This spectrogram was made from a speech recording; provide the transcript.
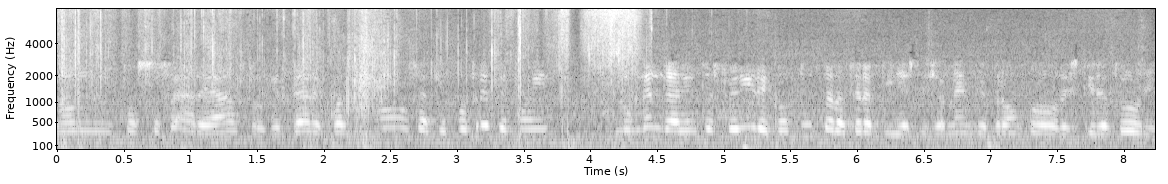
non posso fare altro che dare qualcosa che potrebbe poi non andare a interferire con tutta la terapia, specialmente bronco-respiratori.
